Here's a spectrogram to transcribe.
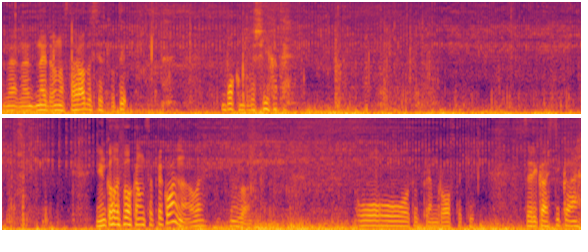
не, не, не 90 градусів, то ти боком будеш їхати. Інколи боком це прикольно, але не завжди. О, тут прям ров такий. Це ріка стікає.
